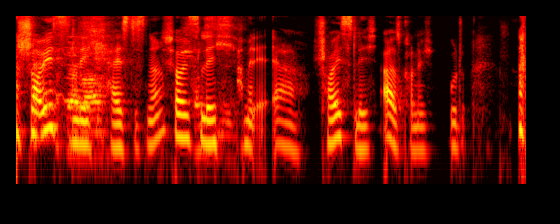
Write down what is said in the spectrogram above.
Scheußlich heißt es, ne? Scheußlich. Ach, mit R. Scheußlich. Ah, das kann ich. Gut.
